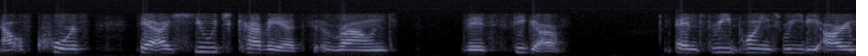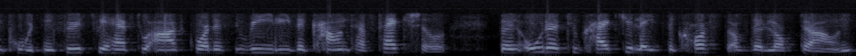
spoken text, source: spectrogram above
Now, of course, there are huge caveats around this figure. And three points really are important. First, we have to ask what is really the counterfactual. So, in order to calculate the cost of the lockdown,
